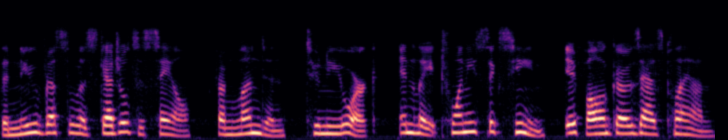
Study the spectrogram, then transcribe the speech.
The new vessel is scheduled to sail from London to New York in late 2016 if all goes as planned.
